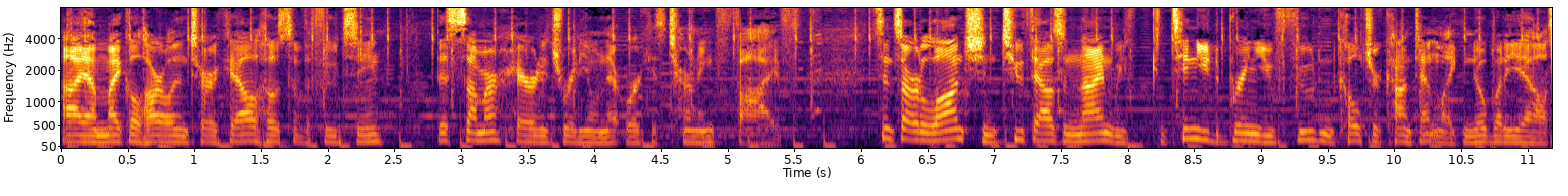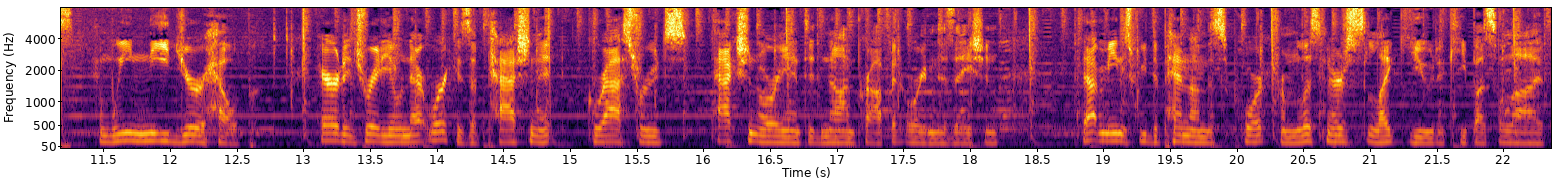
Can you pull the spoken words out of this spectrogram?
Hi, I'm Michael Harlan Turkel, host of The Food Scene. This summer, Heritage Radio Network is turning five. Since our launch in 2009, we've continued to bring you food and culture content like nobody else, and we need your help. Heritage Radio Network is a passionate, grassroots, action oriented nonprofit organization. That means we depend on the support from listeners like you to keep us alive.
